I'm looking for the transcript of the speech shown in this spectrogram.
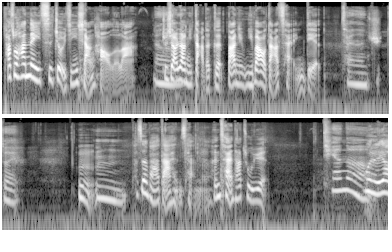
他说他那一次就已经想好了啦，嗯、就是要让你打的更把你你把我打惨一点才能去对，嗯嗯，他真的把他打很惨了，很惨，他住院。天呐！为了要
